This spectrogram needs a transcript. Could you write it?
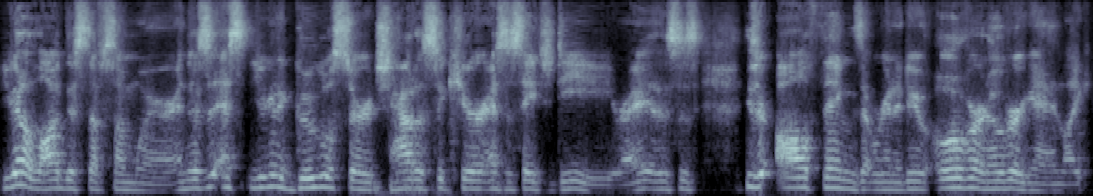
you got to log this stuff somewhere. And there's you're going to Google search how to secure SSHD, right? This is these are all things that we're going to do over and over again. Like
